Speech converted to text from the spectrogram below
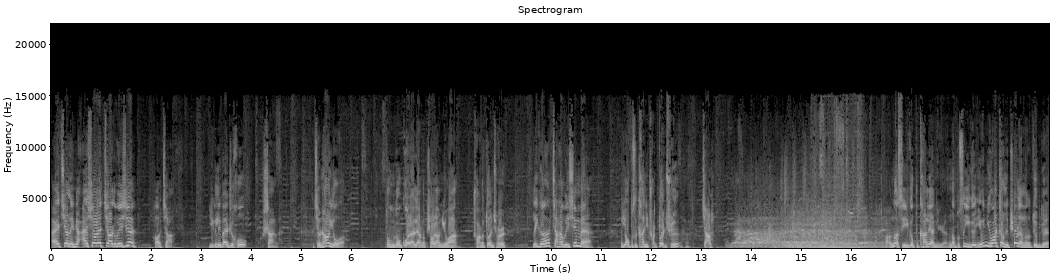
哎，见了一面，哎，小来加个微信，好加，一个礼拜之后删了。经常有，啊，动不动过来两个漂亮女娃，穿个短裙，雷哥加下微信呗。要不是看你穿短裙，加了。我是一个不看脸的人，我不是一个因为女娃长得漂亮了，对不对？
